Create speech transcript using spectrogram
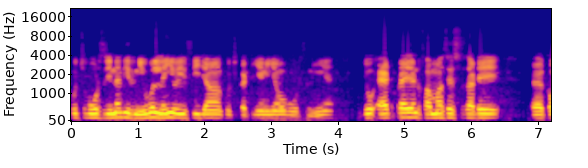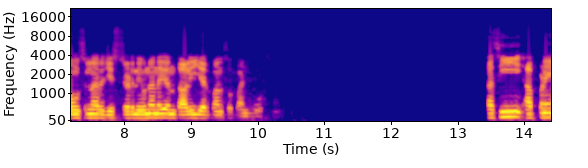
ਕੁਝ ਵੋਟਸ ਜਿਨ੍ਹਾਂ ਦੀ ਰਿਨਿਊਅਲ ਨਹੀਂ ਹੋਈ ਸੀ ਜਾਂ ਕੁਝ ਕੱਟੀਆਂ ਗਈਆਂ, ਉਹ ਵੋਟਸ ਨਹੀਂ ਹੈ। ਜੋ ਐਟ ਪ੍ਰੈਜ਼ੈਂਟ ਫਾਰਮਾਸਿਸਟ ਸਾਡੇ ਕੌਂਸਲ ਨਾਲ ਰਜਿਸਟਰਡ ਨੇ, ਉਹਨਾਂ ਦੇ 39505 ਵੋਟਸ ਨੇ। ਅਸੀਂ ਆਪਣੇ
